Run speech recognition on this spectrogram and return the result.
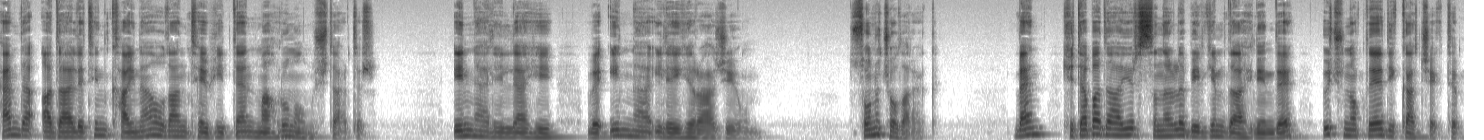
hem de adaletin kaynağı olan tevhidden mahrum olmuşlardır. İnna lillahi ve inna ileyhi raciun. Sonuç olarak, ben kitaba dair sınırlı bilgim dahilinde üç noktaya dikkat çektim.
